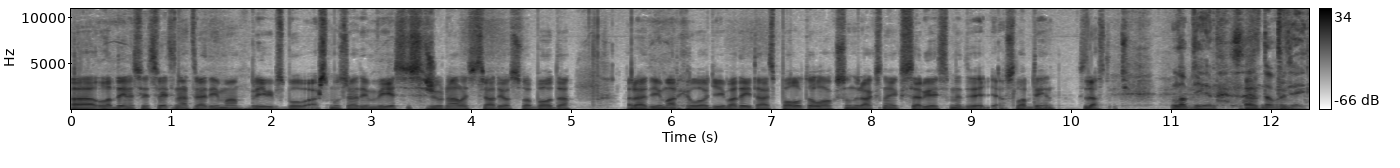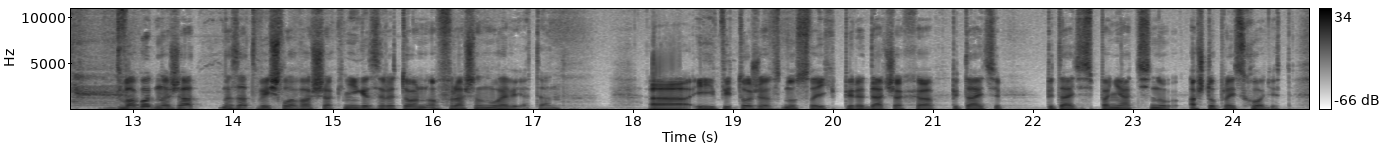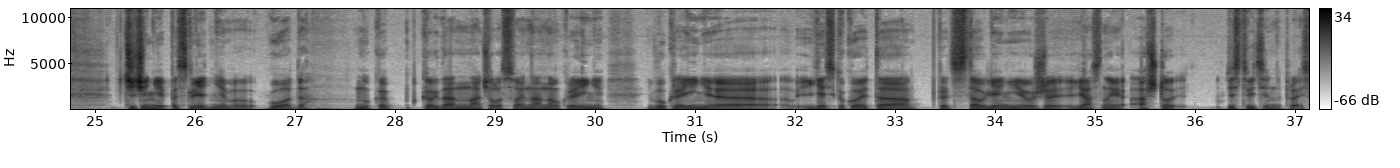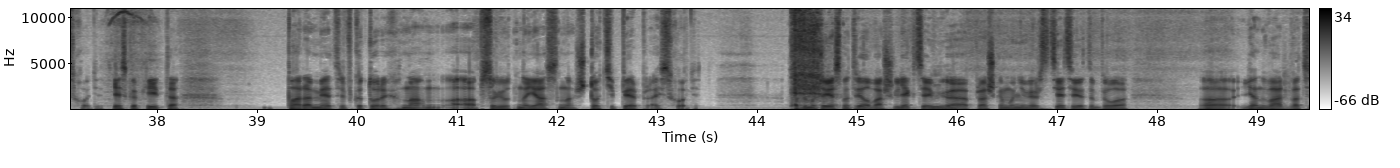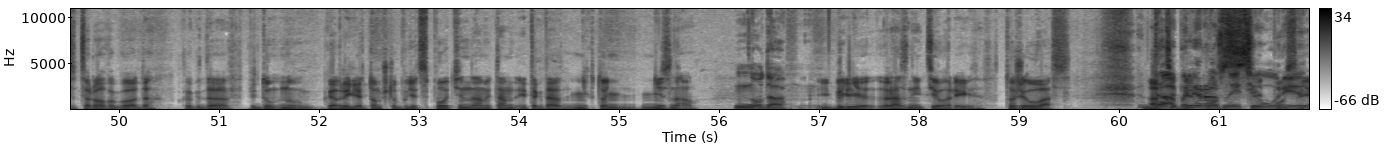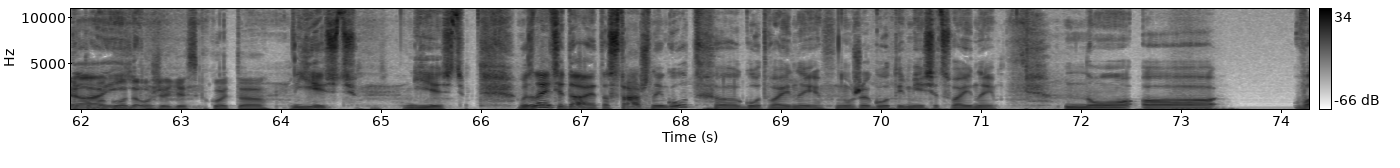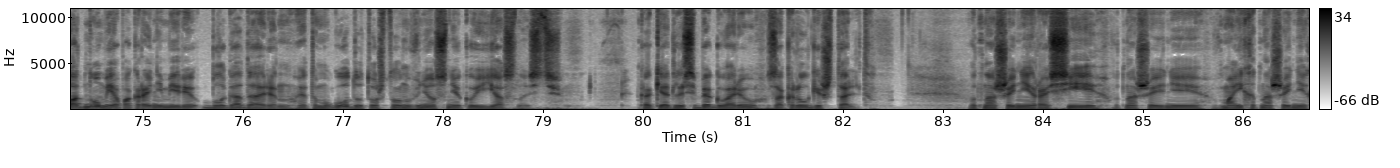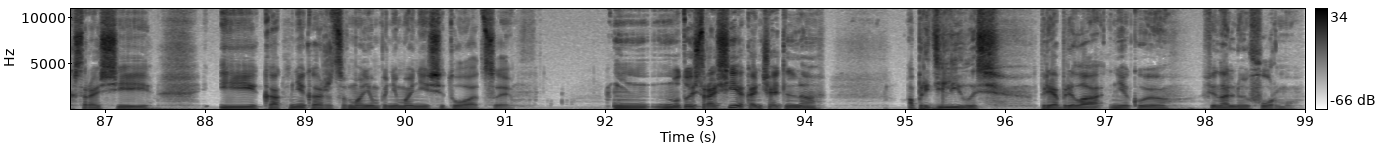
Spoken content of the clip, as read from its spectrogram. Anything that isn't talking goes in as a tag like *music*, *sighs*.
Uh, labdien, esiet sveicināti raidījumā Brīvības Bulvārs. Mūsu raidījuma viesis, žurnālists, Radio Svoboda, raidījuma arheoloģija vadītājs, politologs un rakstnieks Sergejs Medvedevs. Labdien! Здравствуйте! Labdien! Добрый день! Два года назад, назад вышла ваша книга «The Return of Russian Leviathan». Uh, и вы тоже ну, в своих передачах пытаетесь, пытаетесь понять, ну, а что происходит. В течение последнего года ну, как, когда началась война на Украине, в Украине э, есть какое-то представление уже ясное, а что действительно происходит. Есть какие-то параметры, в которых нам абсолютно ясно, что теперь происходит. Потому что я смотрел ваши лекции mm-hmm. в Пражском университете, это было э, январь 22 года, когда ну, говорили mm-hmm. о том, что будет с Путиным, и, там, и тогда никто не знал. Ну да. Были разные теории, тоже у вас. Да, а были разные теории. После да, этого года и... уже есть какой-то... Есть, есть. Вы знаете, да, это страшный год, э, год войны, уже год и месяц войны, но э, в одном я, по крайней мере, благодарен этому году, то, что он внес некую ясность. Как я для себя говорю, закрыл гештальт – в отношении России, в отношении, в моих отношениях с Россией и, как мне кажется, в моем понимании ситуации. Ну, то есть Россия окончательно определилась, приобрела некую финальную форму.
